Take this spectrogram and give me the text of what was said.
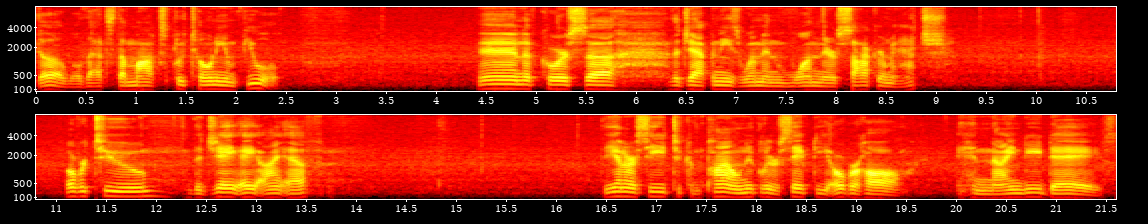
Duh, well that's the MOX plutonium fuel. And of course, uh, the Japanese women won their soccer match. Over to the JAIF. The NRC to compile nuclear safety overhaul in 90 days.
